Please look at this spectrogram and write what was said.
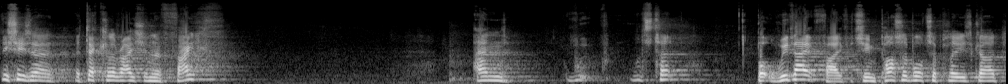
this is a, a declaration of faith. And let's take, but without faith, it's impossible to please God.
